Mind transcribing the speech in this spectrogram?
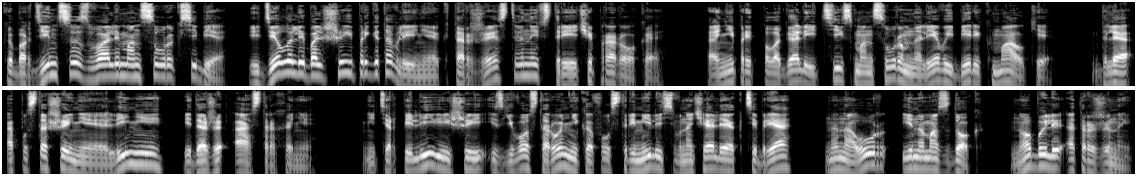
Кабардинцы звали Мансура к себе и делали большие приготовления к торжественной встрече пророка. Они предполагали идти с Мансуром на левый берег Малки для опустошения линии и даже Астрахани. Нетерпеливейшие из его сторонников устремились в начале октября на Наур и на Моздок, но были отражены.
